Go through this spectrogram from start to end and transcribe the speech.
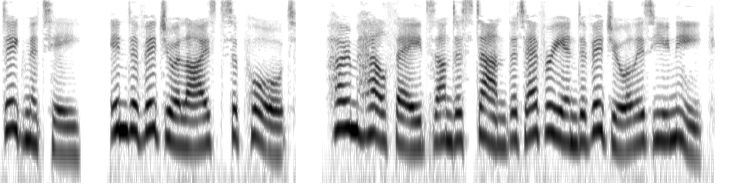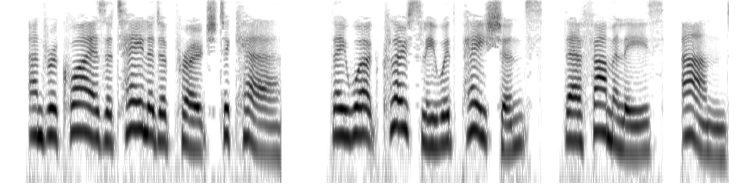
dignity. Individualized support. Home health aides understand that every individual is unique and requires a tailored approach to care. They work closely with patients, their families, and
